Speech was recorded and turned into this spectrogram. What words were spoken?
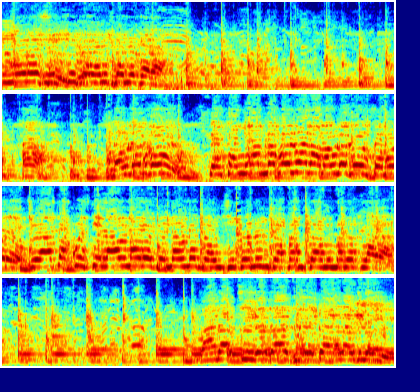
युवराशी गर्दी कमी करा. हा. नवनाथ भाऊ त्या संग्रामला बोलवा ना नवनाथ भाऊ समोर आहे. जे आता कुस्ती लावणार आहे ते नवनाथ भाऊंशी बोलून घ्या पंच आणि मदत लावा. मानाची गदा झळकायला लागली.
